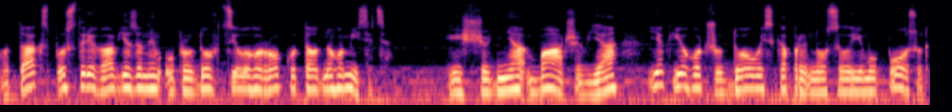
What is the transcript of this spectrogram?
Отак спостерігав я за ним упродовж цілого року та одного місяця. І щодня бачив я, як його чудовиська приносили йому посуд,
